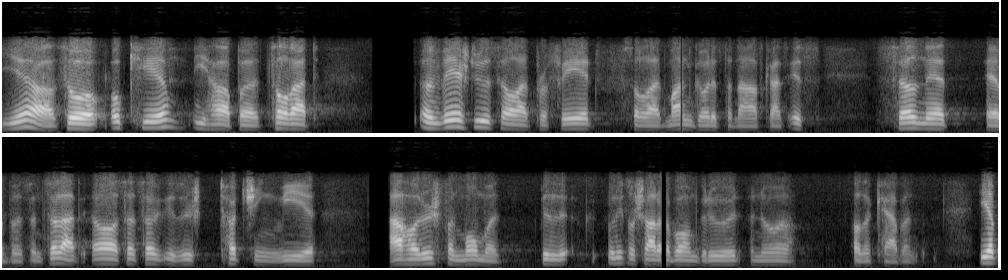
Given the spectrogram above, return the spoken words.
Ja, so, okay, soll das, und weißt du, soll das Prophet, soll das Mann Gottes danach, ist, nicht etwas, und das, oh, soll, soll ist touching, wie, auch durch von Moment, will, und nicht so schade, Baum gerührt, und nur, also Cabin. Ich hab,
